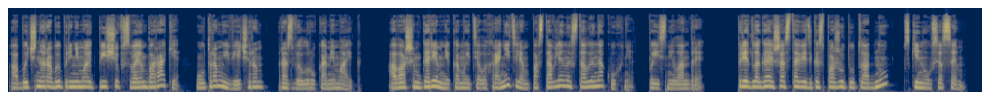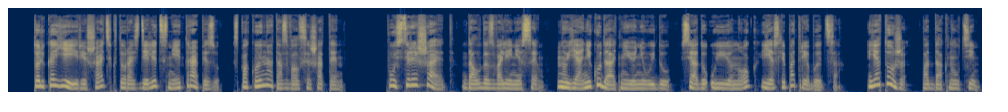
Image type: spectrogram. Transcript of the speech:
«Обычно рабы принимают пищу в своем бараке, утром и вечером», — развел руками Майк. «А вашим гаремникам и телохранителям поставлены столы на кухне», — пояснил Андре. «Предлагаешь оставить госпожу тут одну?» — скинулся Сэм. «Только ей решать, кто разделит с ней трапезу», — спокойно отозвался Шатен. «Пусть решает», — дал дозволение Сэм. «Но я никуда от нее не уйду. Сяду у ее ног, если потребуется». «Я тоже», — поддакнул Тим.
